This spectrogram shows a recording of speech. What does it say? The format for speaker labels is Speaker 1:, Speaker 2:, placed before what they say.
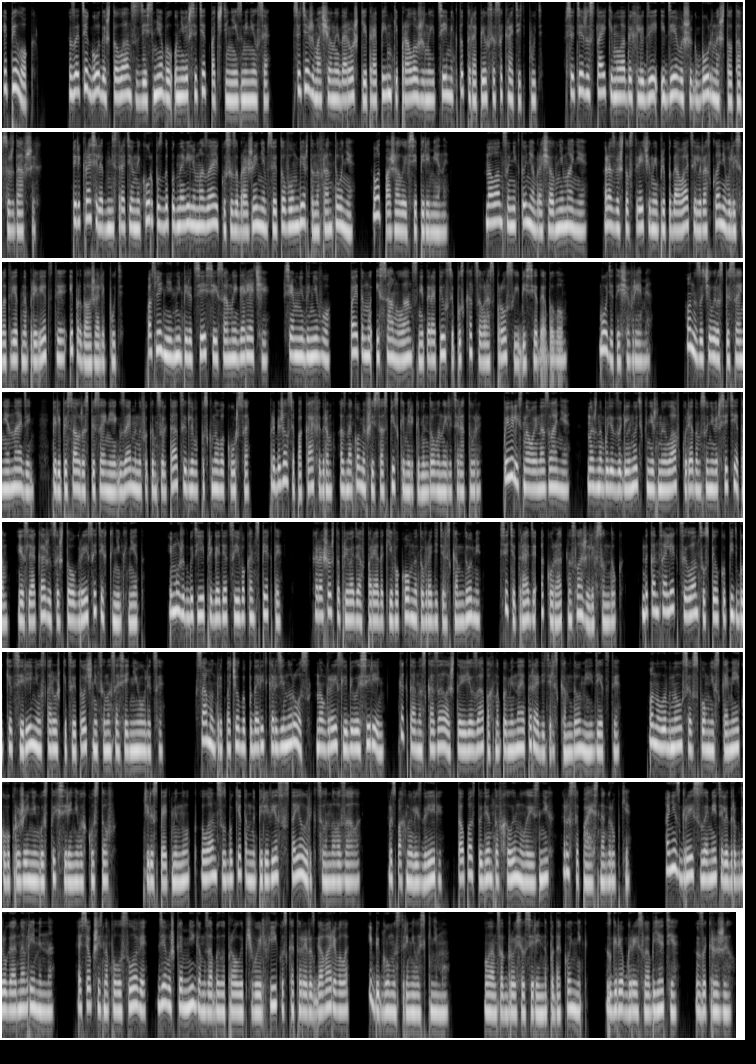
Speaker 1: Эпилог. За те годы, что Ланс здесь не был, университет почти не изменился. Все те же мощёные дорожки и тропинки, проложенные теми, кто торопился сократить путь. Все те же стайки молодых людей и девушек, бурно что-то обсуждавших. Перекрасили административный корпус да подновили мозаику с изображением святого Умберта на фронтоне. Вот, пожалуй, все перемены. На Ланса никто не обращал внимания, разве что встреченные преподаватели раскланивались в ответ на приветствие и продолжали путь. Последние дни перед сессией самые горячие, всем не до него, поэтому и сам Ланс не торопился пускаться в расспросы и беседы о былом. Будет еще время. Он изучил расписание на день, переписал расписание экзаменов и консультаций для выпускного курса, пробежался по кафедрам, ознакомившись со списками рекомендованной литературы. Появились новые названия. Нужно будет заглянуть в книжную лавку рядом с университетом, если окажется, что у Грейс этих книг нет. И, может быть, ей пригодятся его конспекты. Хорошо, что, приводя в порядок его комнату в родительском доме, все тетради аккуратно сложили в сундук. До конца лекции Ланс успел купить букет сирени у старушки-цветочницы на соседней улице. Сам он предпочел бы подарить корзину роз, но Грейс любила сирень. Как-то она сказала, что ее запах напоминает о родительском доме и детстве. Он улыбнулся, вспомнив скамейку в окружении густых сиреневых кустов. Через пять минут Ланс с букетом наперевес стоял у лекционного зала. Распахнулись двери, толпа студентов хлынула из них, рассыпаясь на группки. Они с Грейс заметили друг друга одновременно. Осекшись на полуслове, девушка мигом забыла про улыбчивую эльфийку, с которой разговаривала, и бегом устремилась к нему. Ланс отбросил сирень на подоконник, сгреб Грейс в объятия, закружил.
